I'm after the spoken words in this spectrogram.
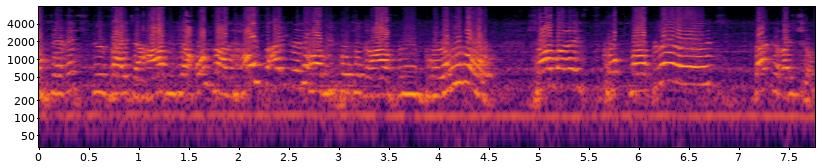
Auf der rechten Seite haben wir unseren hauseigenen Hobbyfotografen Bruno. Schau mal rechts, guck mal blöd. Danke, reicht schon.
